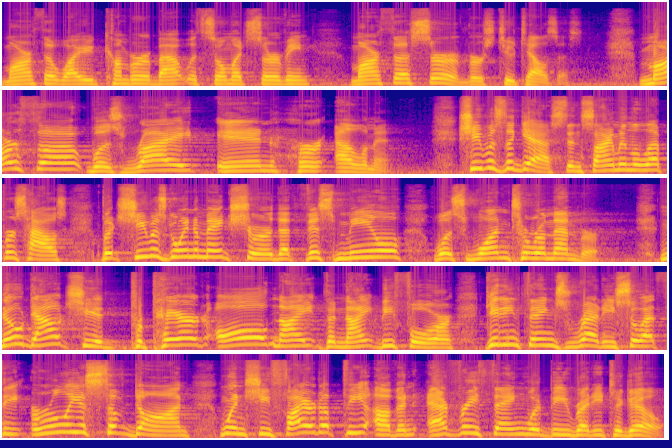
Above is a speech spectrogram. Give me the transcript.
Martha, why you cumber about with so much serving? Martha served, verse 2 tells us. Martha was right in her element. She was the guest in Simon the leper's house, but she was going to make sure that this meal was one to remember. No doubt she had prepared all night the night before, getting things ready so at the earliest of dawn, when she fired up the oven, everything would be ready to go.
